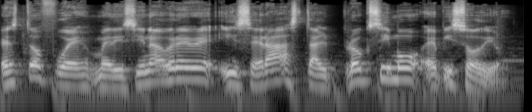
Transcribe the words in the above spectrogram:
Esto fue Medicina Breve y será hasta el próximo episodio.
